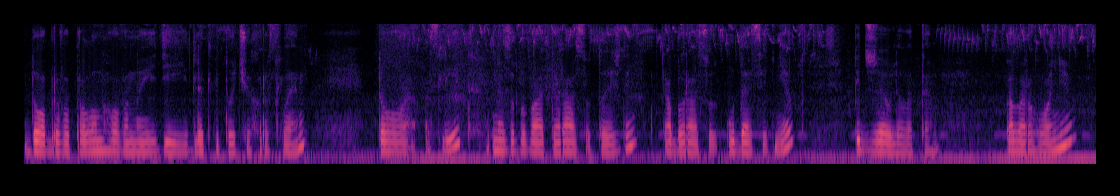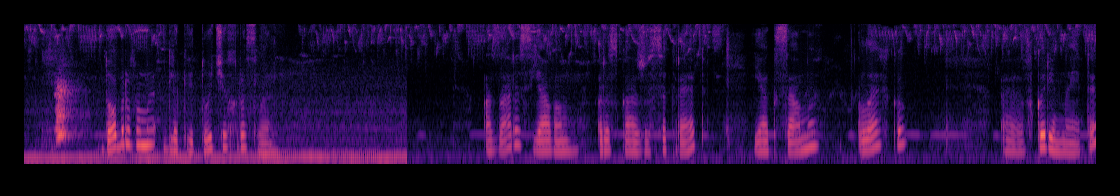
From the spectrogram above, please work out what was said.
добрива пролонгованої дії для квітучих рослин, то слід не забувати раз у тиждень або раз у 10 днів підживлювати пеларгонію добривами для квітучих рослин. А зараз я вам розкажу секрет, як саме легко е, вкорінити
